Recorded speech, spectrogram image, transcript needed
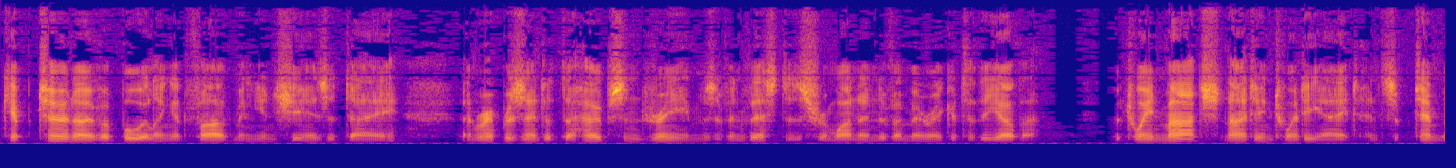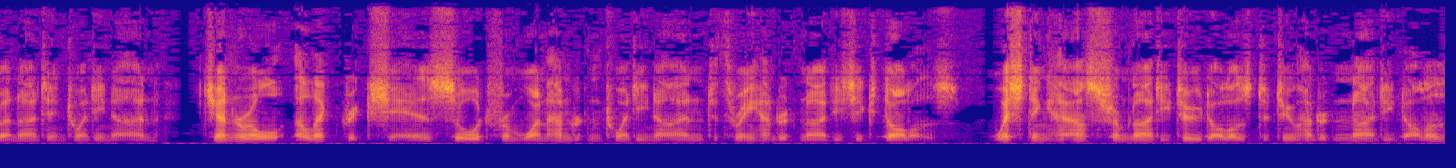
kept turnover boiling at 5 million shares a day, and represented the hopes and dreams of investors from one end of America to the other. Between March 1928 and September 1929, General Electric shares soared from 129 to $396, Westinghouse from $92 to $290,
